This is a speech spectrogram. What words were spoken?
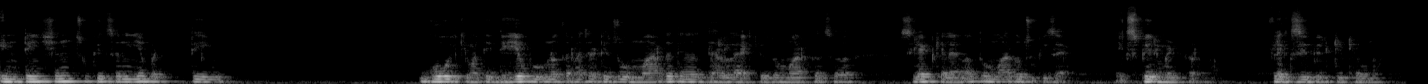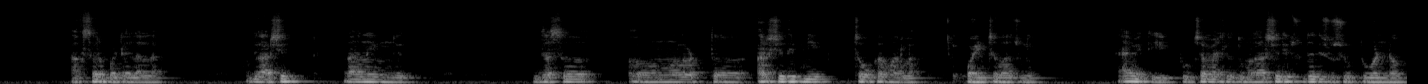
इंटेन्शन चुकीचं नाही आहे बट ते गोल किंवा ते ध्येय पूर्ण करण्यासाठी जो मार्ग त्यानं धरला आहे किंवा जो मार्गचं सिलेक्ट केला आहे ना तो मार्ग चुकीचा आहे. एक्सपेरिमेंट करणं फ्लेक्झिबिलिटी ठेवणं. अक्षर पटेलाला उद्या हर्षित राणा येऊन जाईल. जसं मला वाटतं हर्षदीपनी एक चौका मारला पॉईंटच्या बाजूने. काय माहिती पुढच्या मॅचला तुम्हाला हर्षदीपसुद्धा दिसू शकतो वन डाऊन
